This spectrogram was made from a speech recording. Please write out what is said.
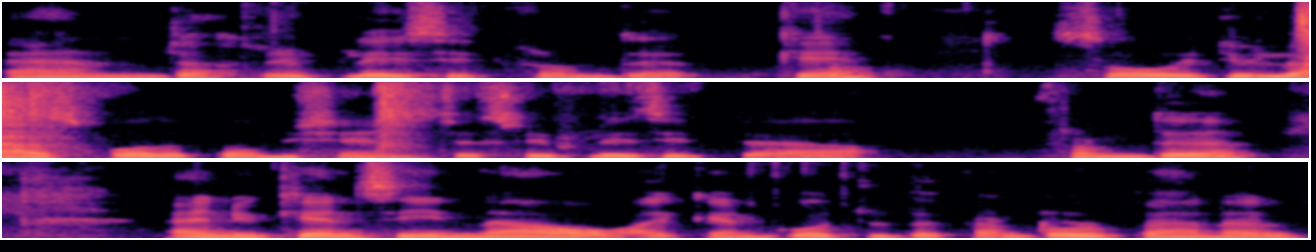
and replace it from there. Okay so it will ask for the permission. Just replace it uh, from there. And you can see now I can go to the control panel.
